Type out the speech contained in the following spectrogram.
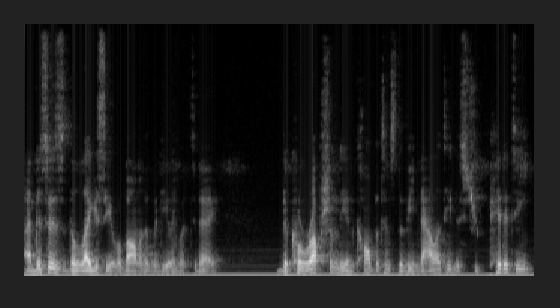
And this is the legacy of Obama that we're dealing with today. The corruption, the incompetence, the venality, the stupidity,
